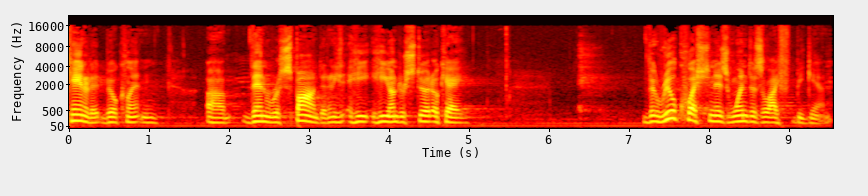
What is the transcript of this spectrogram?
candidate, Bill Clinton, uh, then responded. And he, he, he understood okay, the real question is when does life begin?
